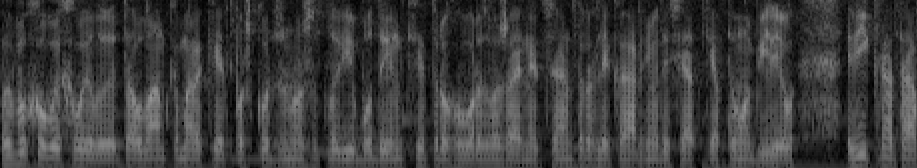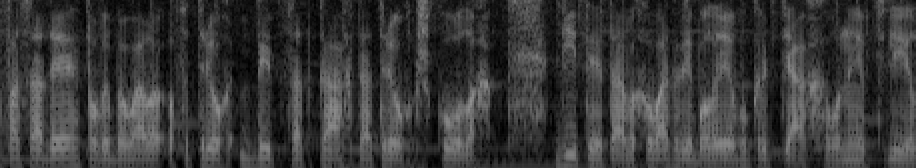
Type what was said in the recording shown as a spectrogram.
Вибуховою хвилею та уламками ракет пошкоджено житлові будинки, торгово-розважальний центр, лікарню, десятки автомобілів. Вікна та фасади повибивало в трьох дитсадках та трьох школах. Діти та вихователі були в укриттях. Вони вціліли.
